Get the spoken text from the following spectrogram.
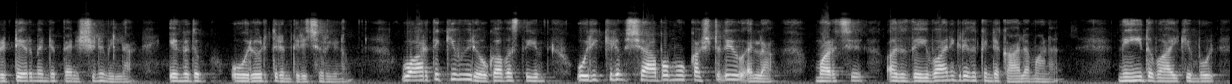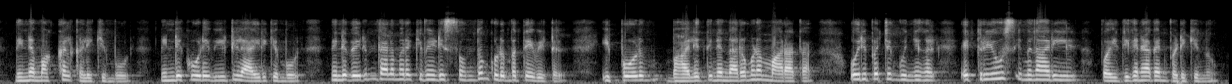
റിട്ടയർമെന്റും പെൻഷനുമില്ല എന്നതും ഓരോരുത്തരും തിരിച്ചറിയണം. വാർദ്ധക്യവും രോഗാവസ്ഥയും ഒരിക്കലും ശാപമോ കഷ്ടതയോ അല്ല. മറിച്ച് അത് ദൈവാനുഗ്രഹത്തിന്റെ കാലമാണ്. നീ ഇത് വായിക്കുമ്പോൾ നിന്റെ മക്കൾ കളിക്കുമ്പോൾ നിന്റെ കൂടെ വീട്ടിലായിരിക്കുമ്പോൾ നിന്റെ വരും തലമുറയ്ക്ക് വേണ്ടി സ്വന്തം കുടുംബത്തെ വിട്ട് ഇപ്പോഴും ബാല്യത്തിന്റെ നറുമണം മാറാത്ത ഒരു പറ്റം കുഞ്ഞുങ്ങൾ എത്രയോ സെമിനാരിയിൽ വൈദികനാകാൻ പഠിക്കുന്നു.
